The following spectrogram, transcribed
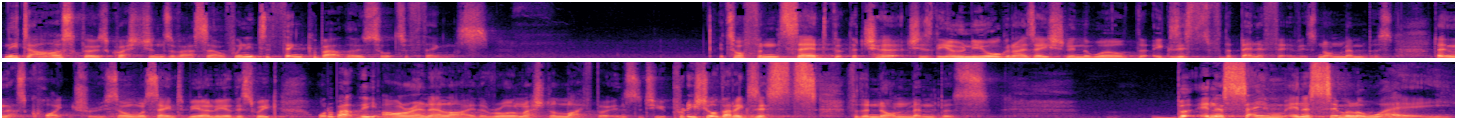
We need to ask those questions of ourselves. We need to think about those sorts of things. It's often said that the church is the only organization in the world that exists for the benefit of its non members. I don't think that's quite true. Someone was saying to me earlier this week, what about the RNLI, the Royal National Lifeboat Institute? Pretty sure that exists for the non members. But in a, same, in a similar way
